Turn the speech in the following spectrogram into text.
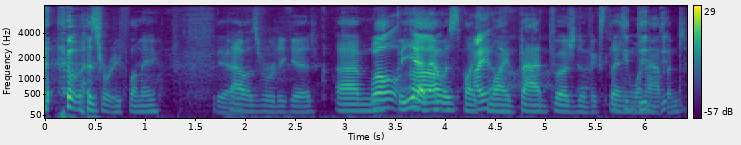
it was really funny. Yeah. That was really good. Um, Well, but yeah, that um, was like I- my bad version of explaining Did- what did- happened.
